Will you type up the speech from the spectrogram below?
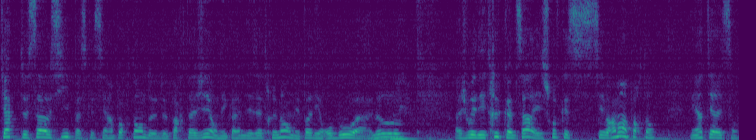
captent ça aussi parce que c'est important de, partager. On est quand même des êtres humains, on n'est pas des robots à à jouer des trucs comme ça. Et je trouve que c'est vraiment important et intéressant.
